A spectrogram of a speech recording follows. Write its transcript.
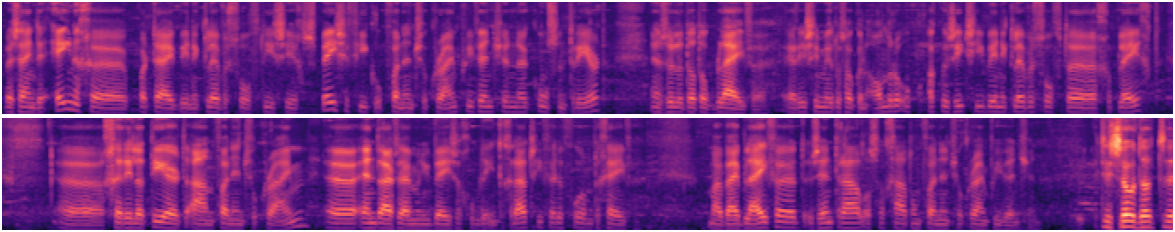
Wij zijn de enige partij binnen Cleversoft die zich specifiek op financial crime prevention uh, concentreert en zullen dat ook blijven. Er is inmiddels ook een andere acquisitie binnen Cleversoft gepleegd. gerelateerd aan financial crime. en daar zijn we nu bezig om de integratie verder vorm te geven. Maar wij blijven centraal als het gaat om financial crime prevention. Het is zo dat uh,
